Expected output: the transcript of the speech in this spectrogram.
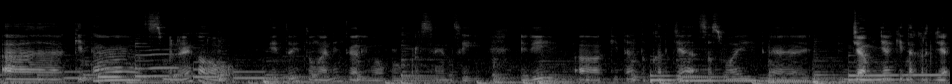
uh, kita sebenarnya kalau itu hitungannya nggak 50% sih. Jadi uh, kita tuh kerja sesuai uh, jamnya kita kerja.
